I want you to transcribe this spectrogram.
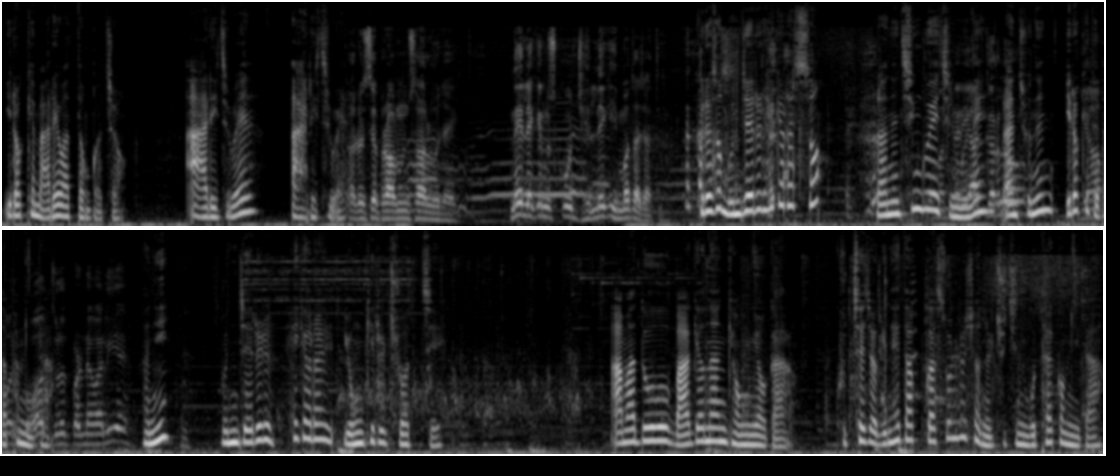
이렇게 말해왔던 거죠. 아리즈웰, 아리즈웰. और उससे प्रॉब्लम सॉल्व हो जाएगी नहीं लेकिन उसको झेलने की हिम्मत आ जाती 그래서 문제를 해결했어? 라는 친구의 질문에 란초는 이렇게 대답합니다. जरूरत पड़ने वाली है 아니, 문제를 해결할 용기를 주었지. 아마도 막연한 격려가 구체적인 해답과 솔루션을 주진 못할 겁니다.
